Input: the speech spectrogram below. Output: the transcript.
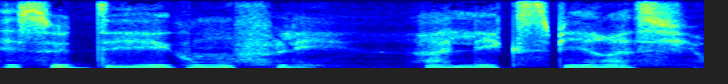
et se dégonfler à l'expiration.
